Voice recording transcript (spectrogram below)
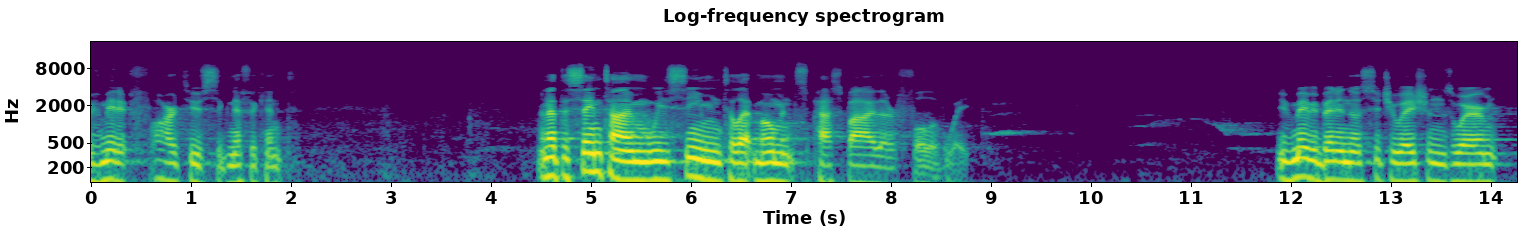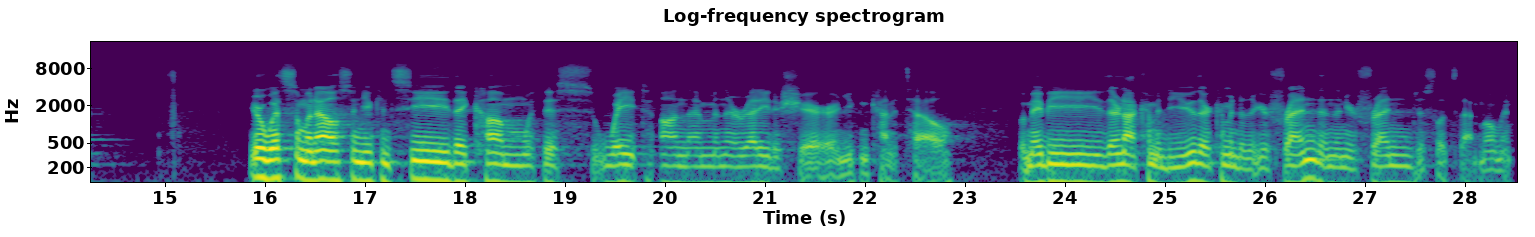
we've made it far too significant. And at the same time, we seem to let moments pass by that are full of weight. You've maybe been in those situations where you're with someone else and you can see they come with this weight on them and they're ready to share, and you can kind of tell. But maybe they're not coming to you, they're coming to your friend, and then your friend just lets that moment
